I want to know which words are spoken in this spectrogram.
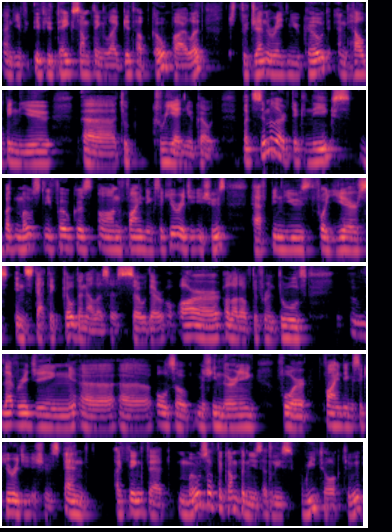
and if, if you take something like github copilot to generate new code and helping you uh, to create new code. But similar techniques but mostly focused on finding security issues have been used for years in static code analysis. So there are a lot of different tools leveraging uh, uh, also machine learning for finding security issues. And I think that most of the companies, at least we talk to,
